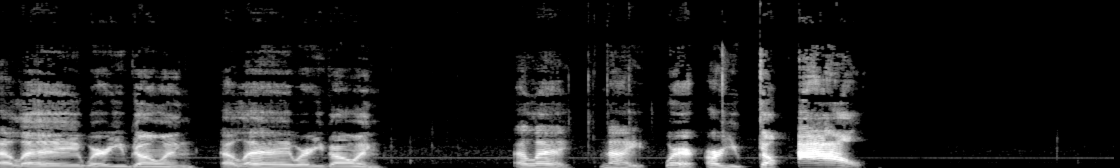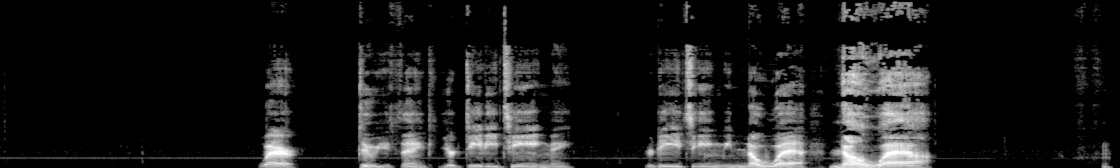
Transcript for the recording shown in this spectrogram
LA, where are you going? LA, where are you going? LA, Knight, where are you going? Ow! Where do you think you're DDTing me? You're DDTing me nowhere. Nowhere.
